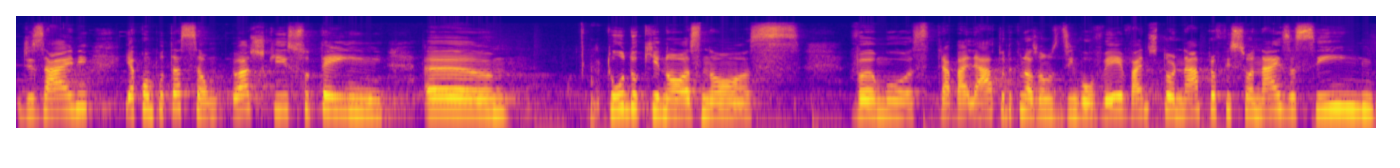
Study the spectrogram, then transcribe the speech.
design e a computação. Eu acho que isso tem tudo que nós nós vamos trabalhar, tudo que nós vamos desenvolver vai nos tornar profissionais assim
